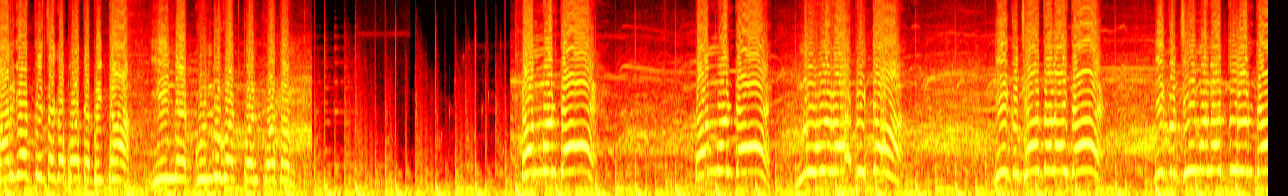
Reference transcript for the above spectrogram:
పరిగెత్తించకపోతే బిడ్డ ఈయన గుండు కొట్టుకొని పోతాం. నీకు చేతనైతే నీకు చీమనెత్తులుంటే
